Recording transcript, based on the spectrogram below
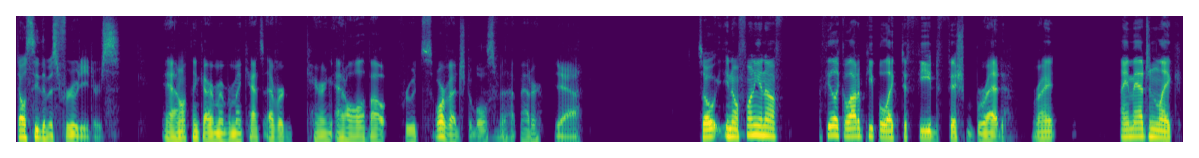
don't see them as fruit eaters. Yeah, I don't think I remember my cats ever caring at all about fruits or vegetables for that matter. Yeah. So, you know, funny enough, I feel like a lot of people like to feed fish bread, right? I imagine like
